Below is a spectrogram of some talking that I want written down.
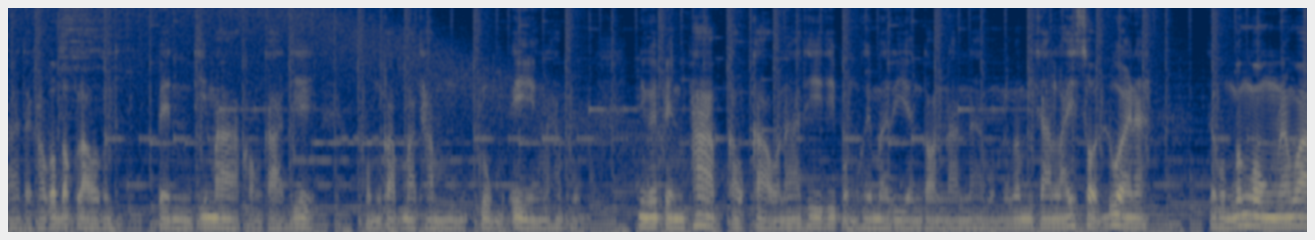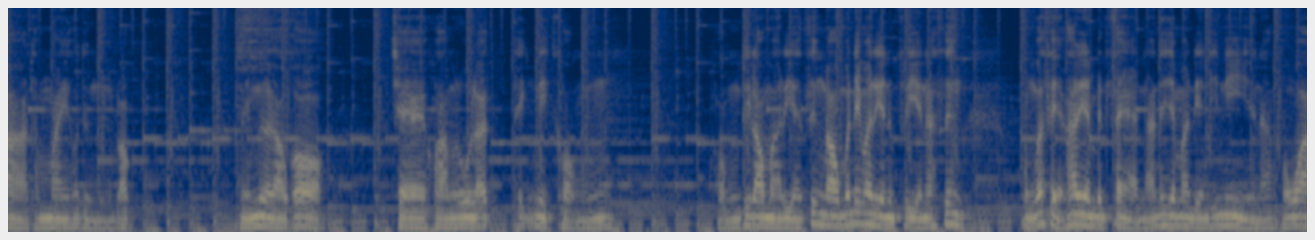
นะแต่เขาก็บล็อกเรามันเป็นที่มาของการที่ผมกลับมาทำกลุ่มเองนะครับผมนี่ก็เป็นภาพเก่าๆนะที่ที่ผมเคยมาเรียนตอนนั้นนะครับผมแล้วก็มีการไลฟ์สดด้วยนะ แต่ผมก็งงนะว่าทำไมเขาถึงบล็อก ในเมื่อเราก็แชร์ความรู้และเทคนิคของของที่เรามาเรียน ซึ่งเราไม่ได้มาเรียนฟรีนะ ซึ่งผมก็เสียค่าเรียนเป็นแสนนะที่จะมาเรียนที่นี่นะ เพราะว่า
